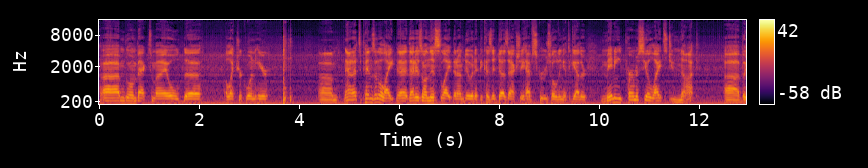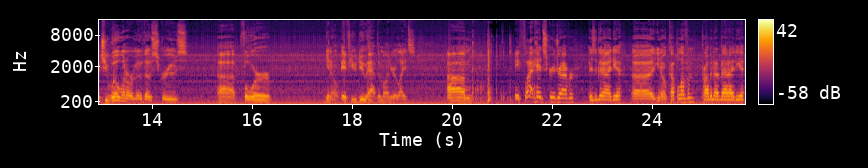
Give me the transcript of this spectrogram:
Uh, I'm going back to my old uh, electric one here. Um, now that depends on the light. That is on this light that I'm doing it because it does actually have screws holding it together. Many Permaseal lights do not. Uh, but you will want to remove those screws uh, for, you know, if you do have them on your lights. Um, a flathead screwdriver is a good idea. Uh, you know, a couple of them, probably not a bad idea.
